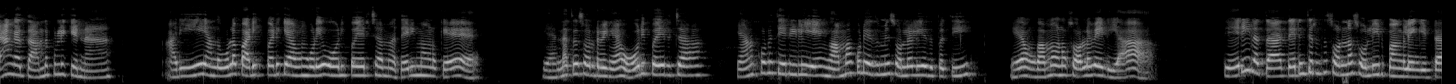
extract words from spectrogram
ஏங்க அந்த பிள்ளைக்கு என்ன அடி அந்த உள்ள படிக்க படிக்க அவங்க கூட ஓடி போயிருச்சாமா தெரியுமா உனக்கு என்னத்த சொல்றீங்க ஓடி போயிருச்சா எனக்கு கூட தெரியலையே எங்க அம்மா கூட எதுவுமே சொல்லலையே இதை பத்தி ஏன் உங்க அம்மா உனக்கு சொல்லவே இல்லையா தெரியலக்கா தெரிஞ்சிருந்து சொன்னா சொல்லியிருப்பாங்களே என்கிட்ட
